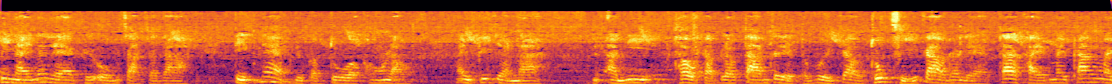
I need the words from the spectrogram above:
วินัยนั่นแหละคือองค์ศาสดา ติดแนบอยู่กับตัวของเรา ให้พิจารณา อันนี้เท่ากับเราตามเสด็จพระพุทธเจ้าทุกฝีก้าวนั่นแหละถ้าใครไม่พลั้งไม่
